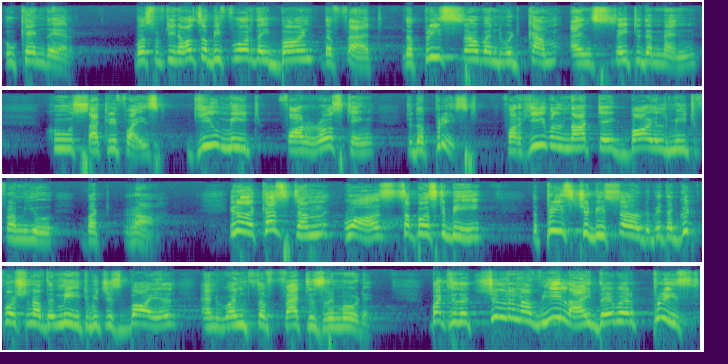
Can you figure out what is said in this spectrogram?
who came there. Verse 15 Also, before they burned the fat, the priest's servant would come and say to the men who sacrificed, Give meat for roasting to the priest, for he will not take boiled meat from you, but raw. You know, the custom was supposed to be the priest should be served with a good portion of the meat which is boiled and once the fat is removed. But the children of Eli, they were priests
